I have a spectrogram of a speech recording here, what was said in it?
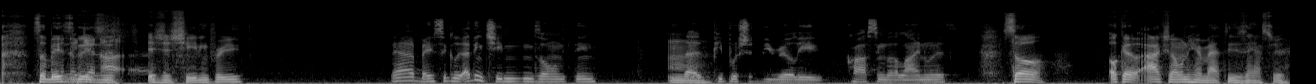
so basically, it's, just, I- it's just cheating for you. Yeah, basically, I think cheating's the only thing Mm. that people should be really crossing the line with. So, okay, actually, I want to hear Matthew's answer.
